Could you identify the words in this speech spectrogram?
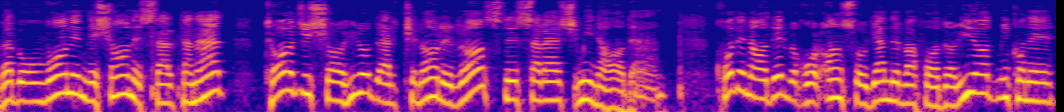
و به عنوان نشان سلطنت تاج شاهی رو در کنار راست سرش می نهادن. خود نادر به قرآن سوگند وفاداری یاد می‌کنه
